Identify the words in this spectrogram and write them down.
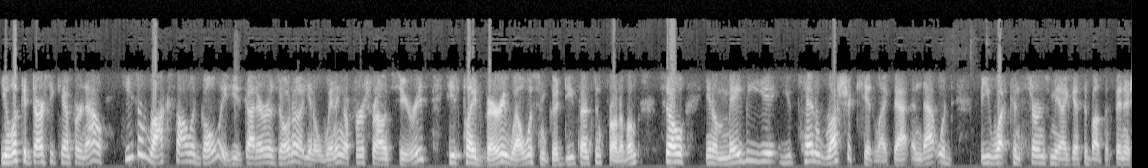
You look at Darcy Kuemper now; he's a rock solid goalie. He's got Arizona, you know, winning a first round series. He's played very well with some good defense in front of him. So, you know, maybe you, you can rush a kid like that, and that would be what concerns me, I guess, about the Finnish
